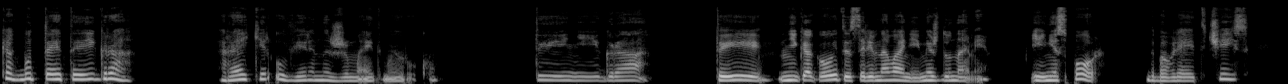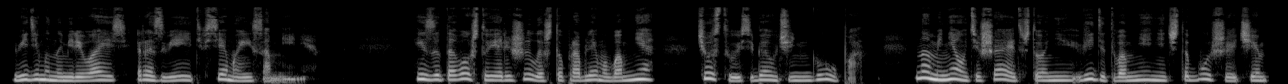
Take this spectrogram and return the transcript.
Как будто это игра. Райкер уверенно сжимает мою руку. Ты не игра. Ты не какое-то соревнование между нами. И не спор, добавляет Чейз, видимо, намереваясь развеять все мои сомнения. Из-за того, что я решила, что проблема во мне, чувствую себя очень глупо но меня утешает, что они видят во мне нечто большее, чем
